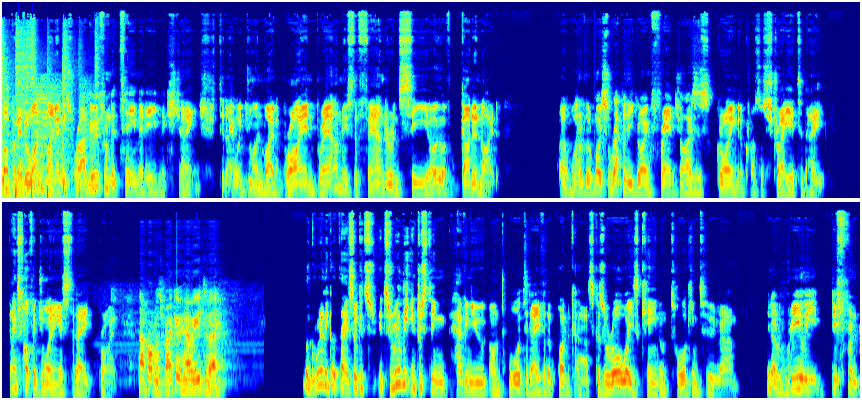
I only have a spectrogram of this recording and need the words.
Welcome, everyone. My name is Raghu from the team at Eden Exchange. Today, we're joined by Brian Brown, who's the founder and CEO of Gutter Knight, uh, one of the most rapidly growing franchises growing across Australia today. Thanks a lot for joining us today, Brian. No problems, Raghu. How are you today? Look, really good, thanks. Look, it's it's really interesting having you on board today for the podcast because we're always keen on talking to um, you know really different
